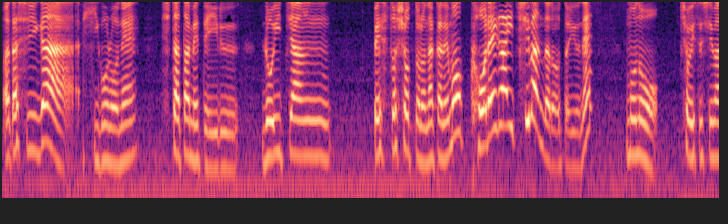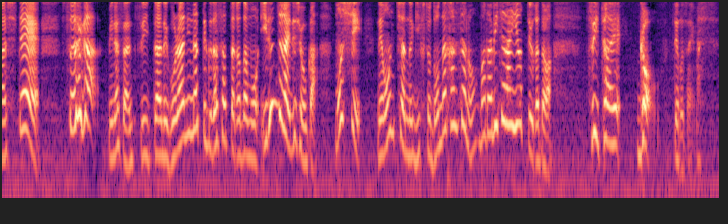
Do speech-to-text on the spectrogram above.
私が日頃ね、したためているロイちゃんベストショットの中でも、これが一番だろうというね、ものをチョイスしまして、それが皆さんツイッターでご覧になってくださった方もいるんじゃないでしょうか。もし、ね、おんちゃんのギフトどんな感じなの？まだ見てないよっていう方は、ツイッターへ GO! でございます。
